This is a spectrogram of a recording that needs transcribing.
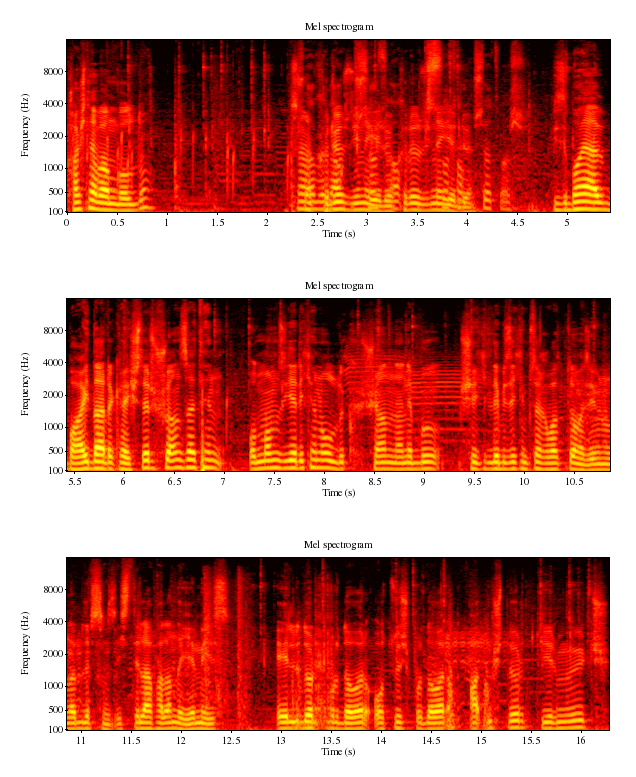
Kaç tane bambu oldu? Baksana kırıyoruz yine geliyor. Kırıyoruz yine geliyor. 64 var. Bizi bayağı bir baydı arkadaşlar. Şu an zaten olmamız gereken olduk. Şu an hani bu şekilde bize kimse kapatılamaz emin olabilirsiniz. İstila falan da yemeyiz. 54 burada var, 33 burada var, 64, 23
